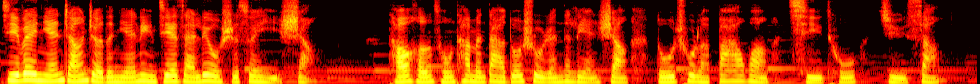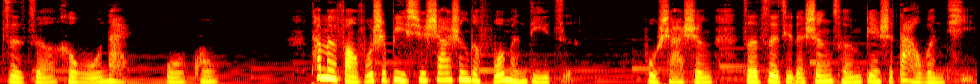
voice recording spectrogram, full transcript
几位年长者的年龄皆在六十岁以上。陶恒从他们大多数人的脸上读出了巴望、企图、沮丧、自责和无奈、无辜。他们仿佛是必须杀生的佛门弟子，不杀生，则自己的生存便是大问题；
